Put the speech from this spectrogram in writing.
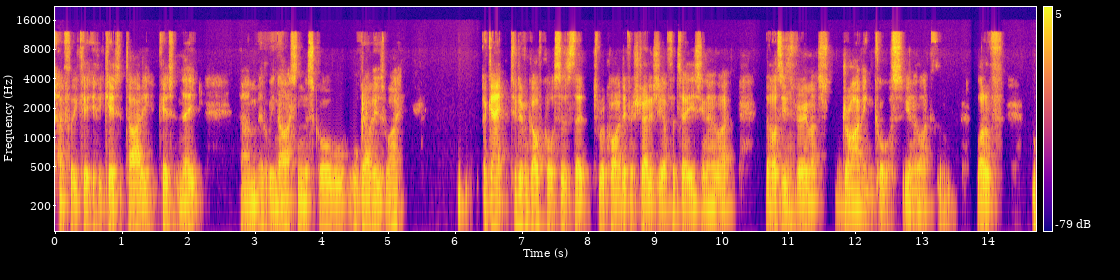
hopefully, if he keeps it tidy, keeps it neat, um, it'll be nice, and the score will, will go his way. Again, two different golf courses that require different strategy off the tees. You know, like the Aussie's mm. very much driving course. You know, like a lot of a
